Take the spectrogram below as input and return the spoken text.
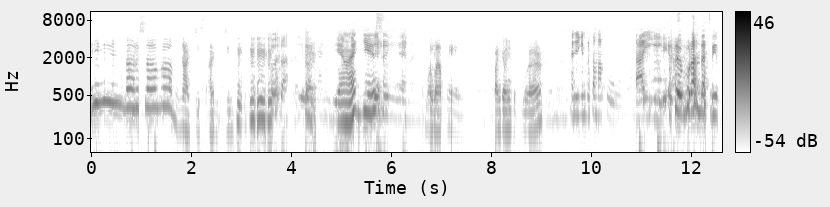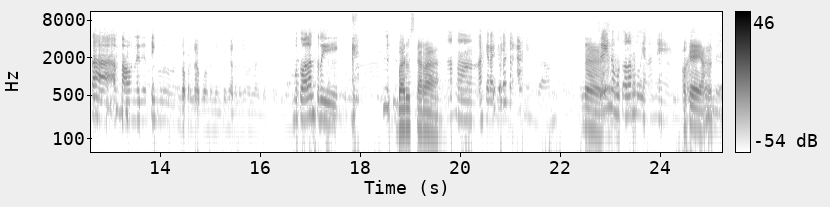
ingin bersamamu. Najis anjing. Dia yang najis mohon maaf nih sepanjang hidup gue hanya ingin bersamaku. Tai. Udah buranda cerita apa online dating lu? Nggak pernah gue menyentuh yang namanya online dating. Mutualan sering baru sekarang. Aha, akhir-akhir ini. aneh bang. Nah. Ceritain dong mutualan lu yang aneh. Oke yang aneh.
